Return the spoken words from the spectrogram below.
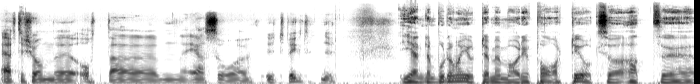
Eftersom eh, åtta mm, är så utbyggd nu. egentligen borde man gjort det med Mario Party också. Att eh,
